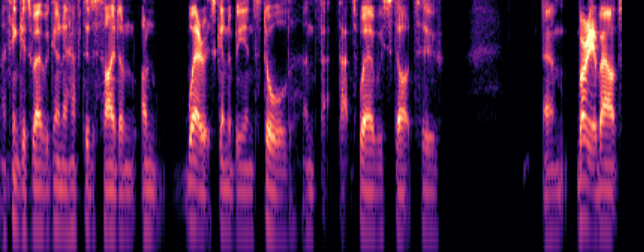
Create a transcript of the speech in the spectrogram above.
I think, is where we're going to have to decide on, on where it's going to be installed. And that, that's where we start to um, worry about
